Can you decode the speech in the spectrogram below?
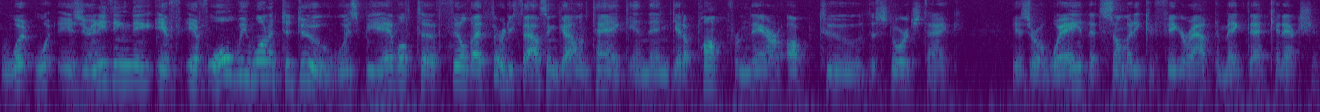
what, what, is there anything, they- if, if all we wanted to do was be able to fill that thirty thousand gallon tank and then get a pump from there up to the storage tank, is there a way that somebody could figure out to make that connection?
